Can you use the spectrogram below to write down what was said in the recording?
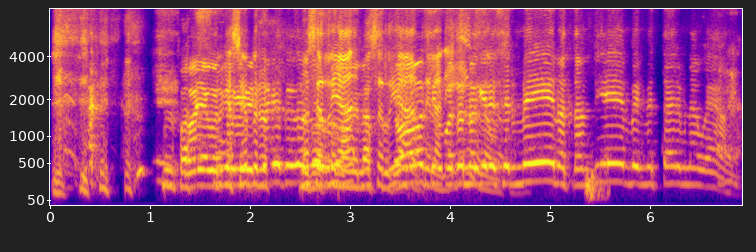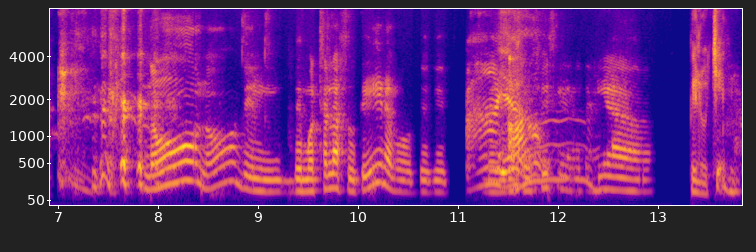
Vaya, sí, mi pero No se ría, no se ría No, si el botón no quiere ser menos, también va a inventar una weá. No, no, de, mostrar la frutera, po, de que Ah, de ya. no. no tenía, Peluchismo.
